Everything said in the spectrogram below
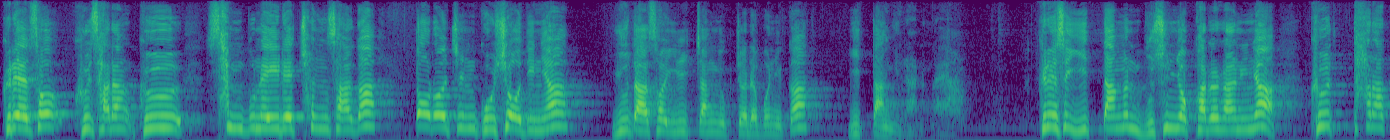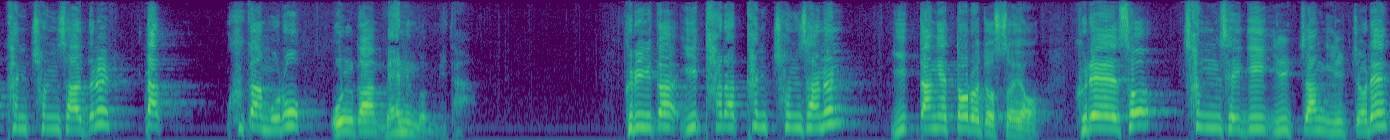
그래서 그 사람 그 3분의 1의 천사가 떨어진 곳이 어디냐? 유다서 1장 6절에 보니까 이 땅이라는 거야. 그래서 이 땅은 무슨 역할을 하느냐? 그 타락한 천사들을 딱 흑암으로 올가 매는 겁니다. 그러니까 이 타락한 천사는 이 땅에 떨어졌어요. 그래서 창세기 1장 1절에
